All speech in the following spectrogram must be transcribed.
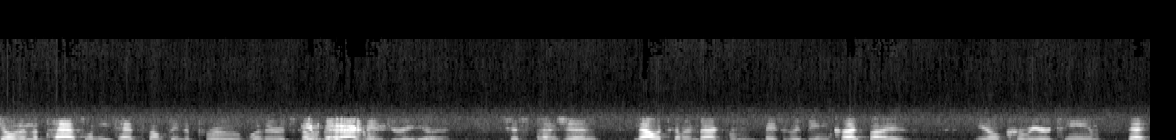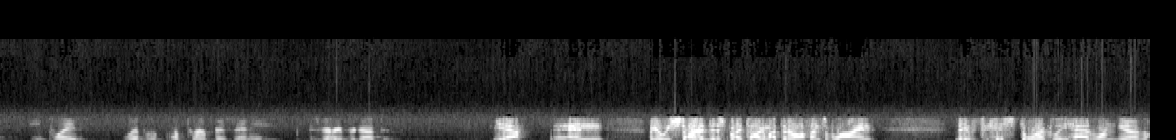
shown in the past when he's had something to prove, whether it's coming exactly. back from injury or suspension. Now it's coming back from basically being cut by his, you know, career team. That he plays with a, a purpose and he is very productive. Yeah, and you know we started this by talking about their offensive line. They've historically had one, you know,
